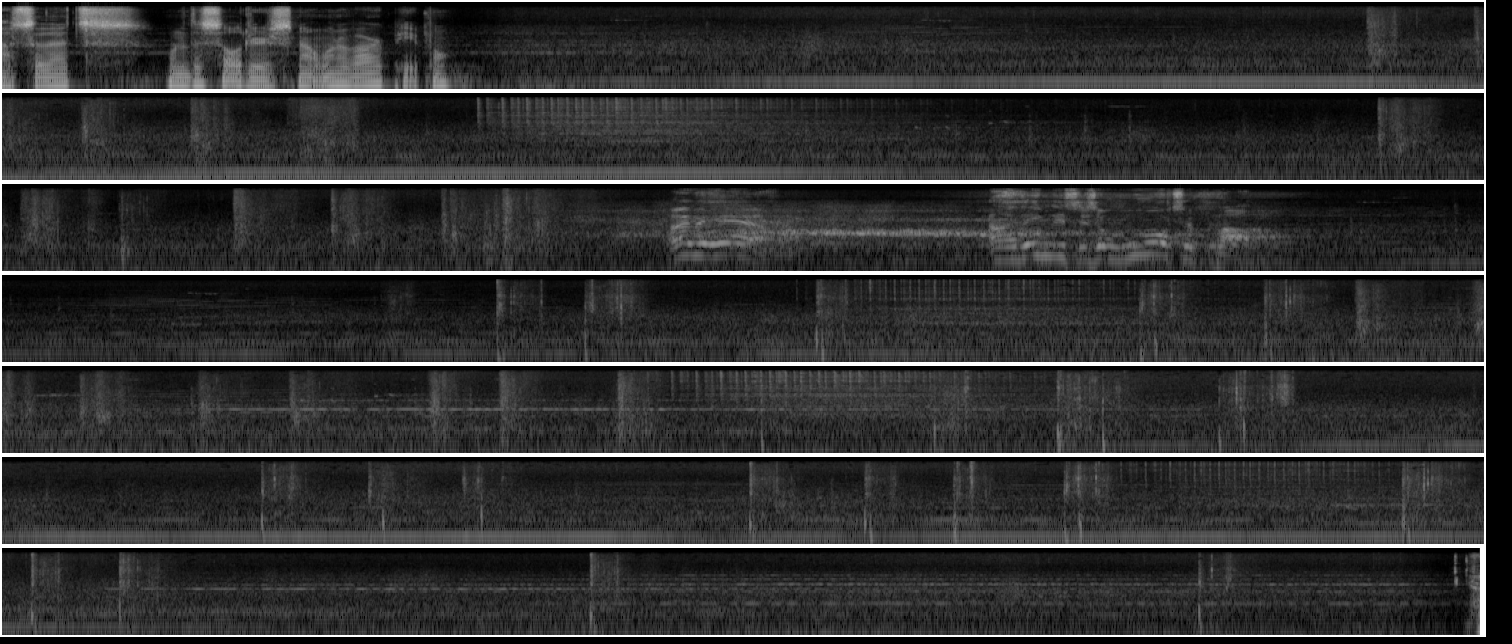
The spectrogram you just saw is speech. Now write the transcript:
Ah, so that's one of the soldiers, not one of our people. Over here. I think this is a water pump.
